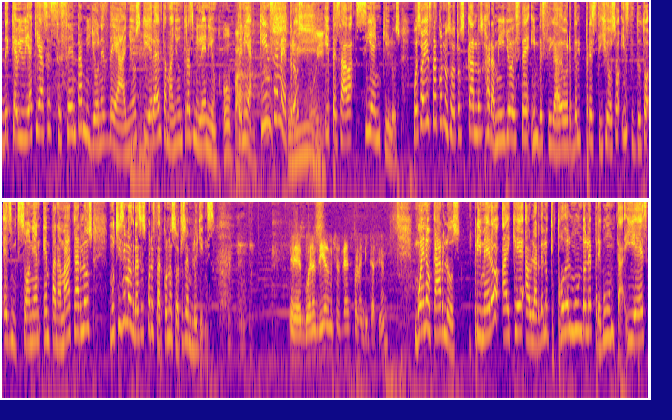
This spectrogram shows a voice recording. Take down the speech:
de que vivía aquí hace 60 millones de años y era del tamaño de un transmilenio. Tenía 15 metros Uy. y pesaba 100 kilos. Pues hoy está con nosotros Carlos Jaramillo, este investigador del prestigioso Instituto Smithsonian en Panamá. Carlos, muchísimas gracias por estar con nosotros en Blue Jeans. Eh, buenos días, muchas gracias por la invitación. Bueno, Carlos, primero hay que hablar de lo que todo el mundo le pregunta y es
